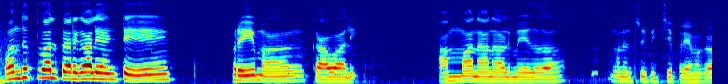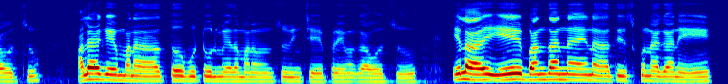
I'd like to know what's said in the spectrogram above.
బంధుత్వాలు పెరగాలి అంటే ప్రేమ కావాలి. అమ్మ నాన్నల మీద మనం చూపించే ప్రేమ కావచ్చు. అలాగే మన తోబుట్టువుల మీద మనం చూపించే ప్రేమ కావచ్చు. ఇలా ఏ బంధాన్ని అయినా తీసుకున్నా కానీ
